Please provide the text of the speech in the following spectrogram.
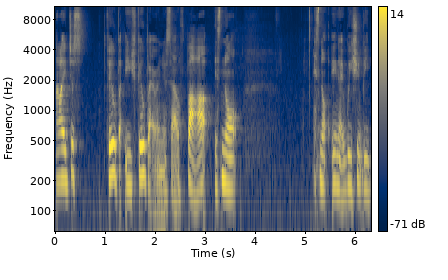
and I just feel better. You feel better in yourself, but it's not. It's not you know we shouldn't be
